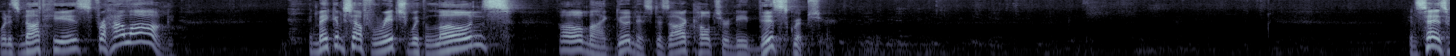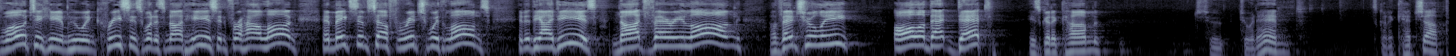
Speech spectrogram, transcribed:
what is not his? For how long? And make himself rich with loans? Oh my goodness, does our culture need this scripture? It says, Woe to him who increases what is not his, and for how long, and makes himself rich with loans. And the idea is not very long. Eventually, all of that debt is going to come to, to an end. It's going to catch up.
